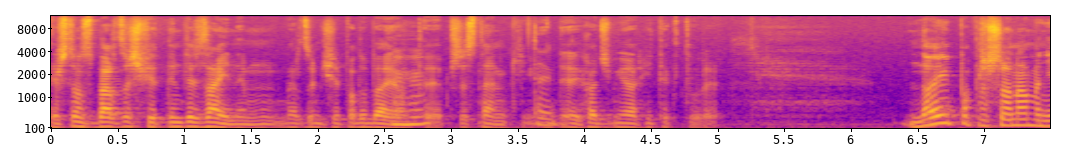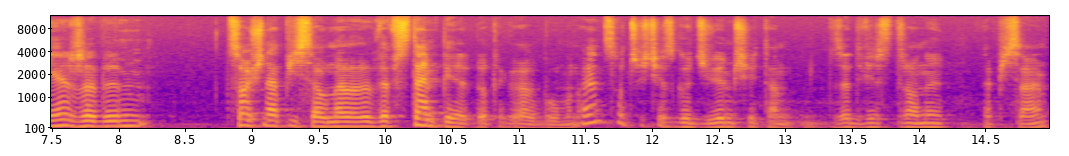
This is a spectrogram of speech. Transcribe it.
Zresztą z bardzo świetnym designem. Bardzo mi się podobają Mhm. te przystanki. Tak. E, Chodzi mi o architekturę. No i poproszono mnie, żebym coś napisał na, we wstępie do tego albumu. No więc oczywiście zgodziłem się i tam ze dwie strony napisałem.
